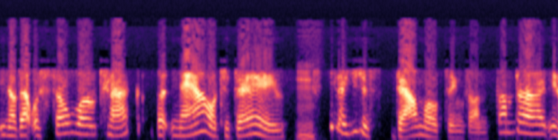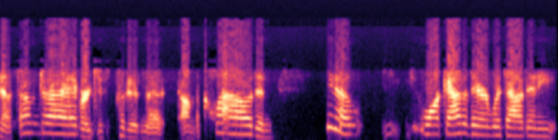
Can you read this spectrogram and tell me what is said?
you know, that was so low tech, but now today, Mm. you know, you just download things on thumb drive, you know, thumb drive, or just put it in the on the cloud, and you know, you, you walk out of there without any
